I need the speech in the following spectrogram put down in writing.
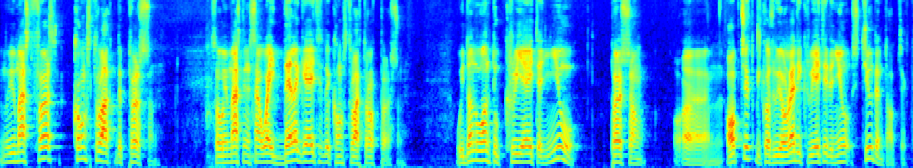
we must first construct the person. So we must in some way delegate the constructor of person. We don't want to create a new person um, object because we already created a new student object.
